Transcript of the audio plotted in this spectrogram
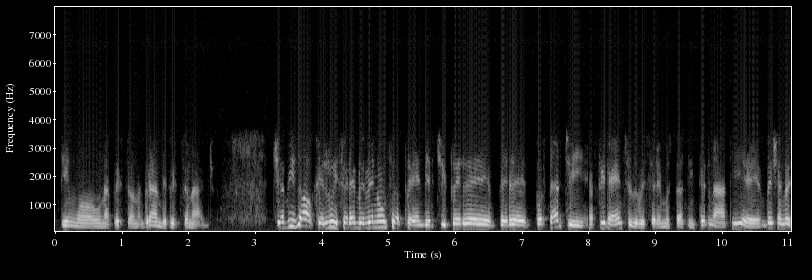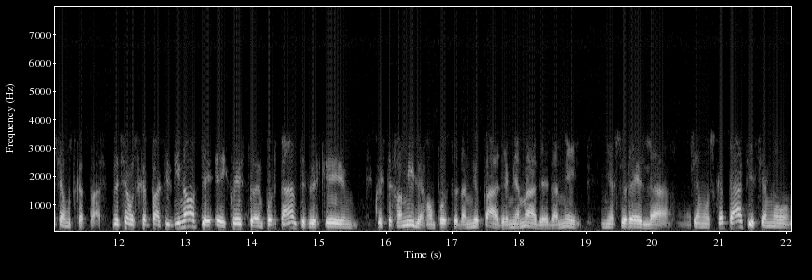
stimo una persona, un grande personaggio, ci avvisò che lui sarebbe venuto a prenderci per, per, portarci a Firenze dove saremmo stati internati e invece noi siamo scappati. Noi siamo scappati di notte e questo è importante perché questa famiglia composta da mio padre, mia madre, da me, mia sorella siamo scappati e siamo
